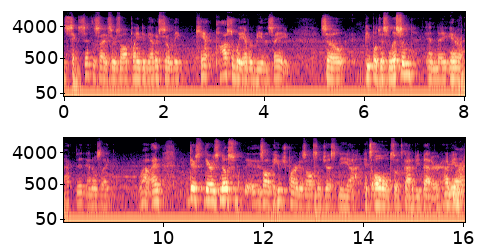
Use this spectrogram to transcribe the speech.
six synthesizers all playing together, so they can't possibly ever be the same. So people just listened and they interacted, and it was like, wow. And there's there's no there's all, a huge part is also just the uh, it's old, so it's got to be better. I mean, Yeah. Right.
